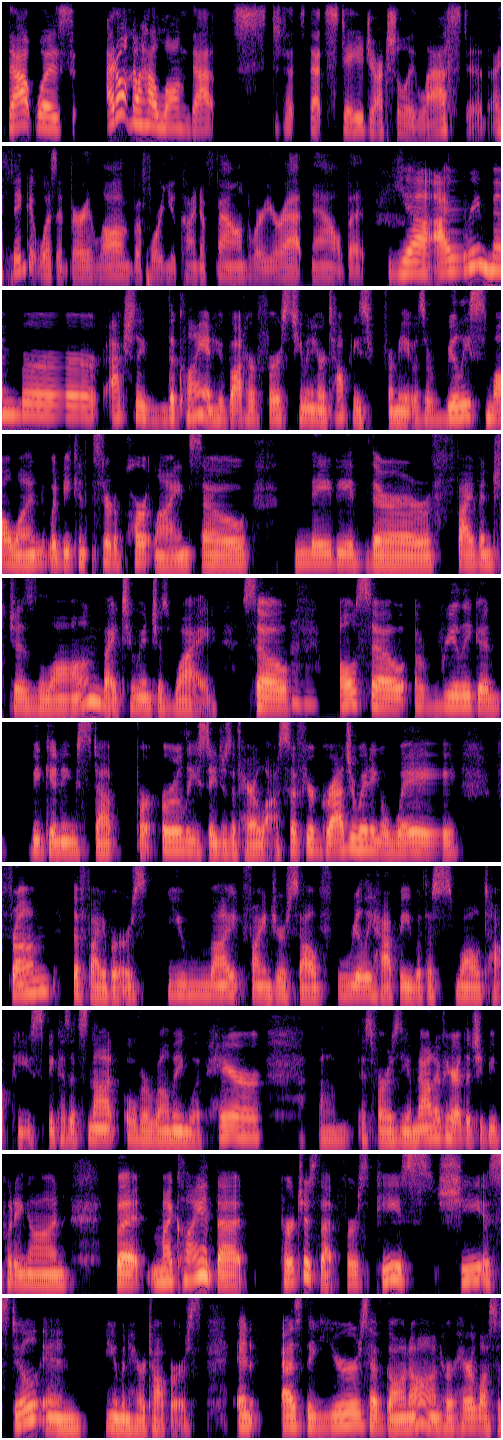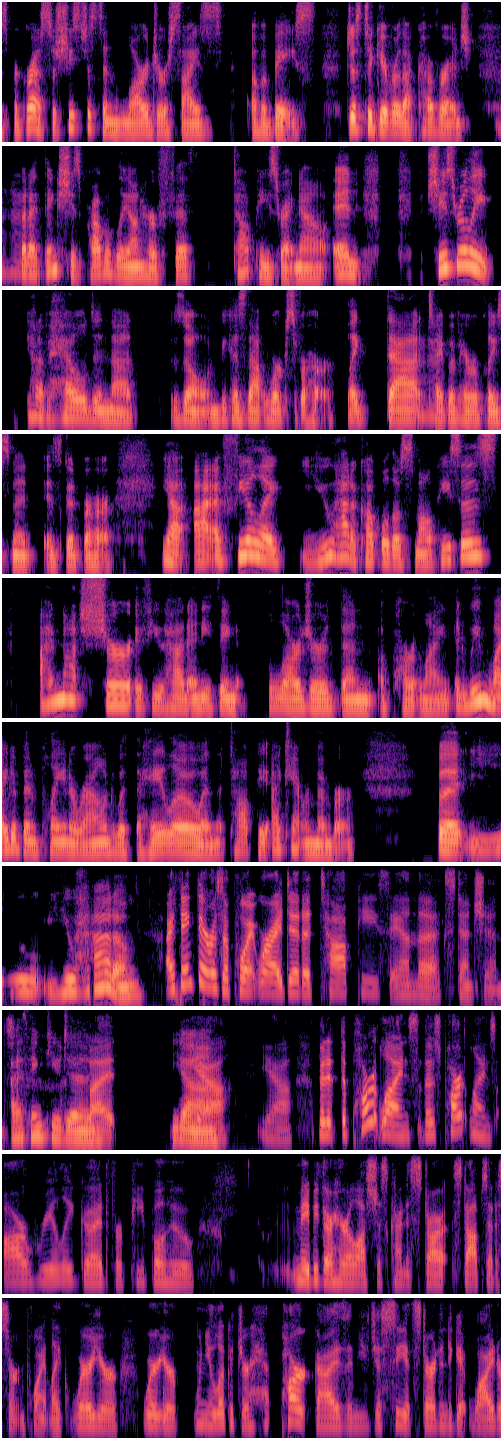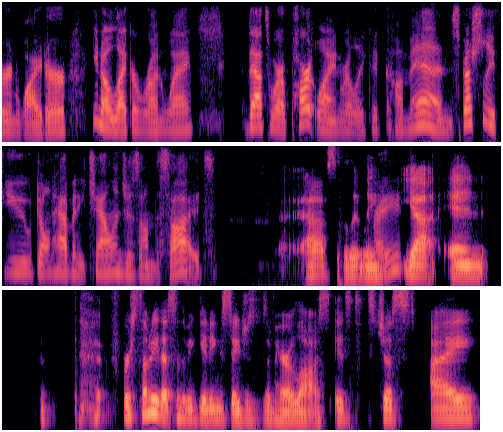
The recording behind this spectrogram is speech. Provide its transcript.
that was, I don't know how long that st- that stage actually lasted. I think it wasn't very long before you kind of found where you're at now, but yeah, I remember actually the client who bought her first human hair top piece from me. It was a really small one, would be considered a part line. So maybe they're five inches long by two inches wide. So, mm-hmm. also a really good beginning step for early stages of hair loss. So, if you're graduating away from the fibers, you might find yourself really happy with a small top piece because it's not overwhelming with hair um, as far as the amount of hair that you'd be putting on. But my client that purchased that first piece, she is still in human hair toppers. And as the years have gone on, her hair loss has progressed. So she's just in larger size of a base just to give her that coverage. Mm-hmm. But I think she's probably on her fifth top piece right now. And she's really kind of held in that zone because that works for her. Like that mm-hmm. type of hair replacement is good for her. Yeah, I, I feel like you had a couple of those small pieces. I'm not sure if you had anything larger than a part line. And we might have been playing around with the halo and the top piece. I can't remember. But you you had them. I think there was a point where I did a top piece and the extensions. I think you did. But yeah. Yeah. Yeah. But it, the part lines, those part lines are really good for people who maybe their hair loss just kind of start stops at a certain point like where you're where you're when you look at your part guys and you just see it starting to get wider and wider you know like a runway that's where a part line really could come in, especially if you don't have any challenges on the sides. Absolutely. Right? Yeah. And for somebody that's in the beginning stages of hair loss, it's just, I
